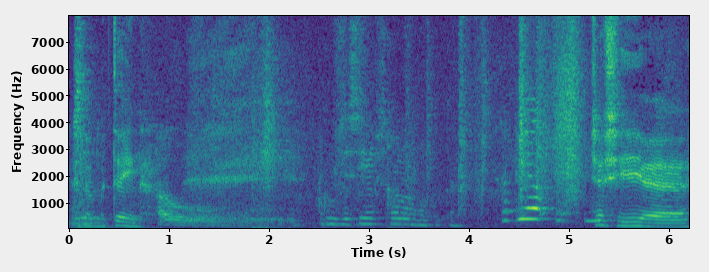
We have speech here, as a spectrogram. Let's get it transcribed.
Ik stoot meteen. Oh. Kom, Jessie heeft schoon onderbroeken. Jessie eh,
